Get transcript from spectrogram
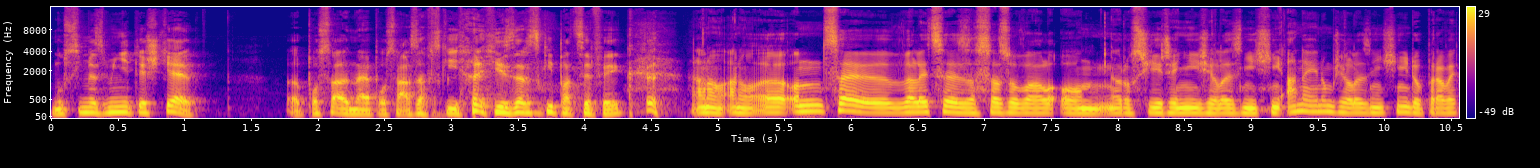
musíme zmínit ještě Posa, ne posázavský, jizerský Pacifik. Ano, ano. E, on se velice zasazoval o rozšíření železniční a nejenom železniční dopravy,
